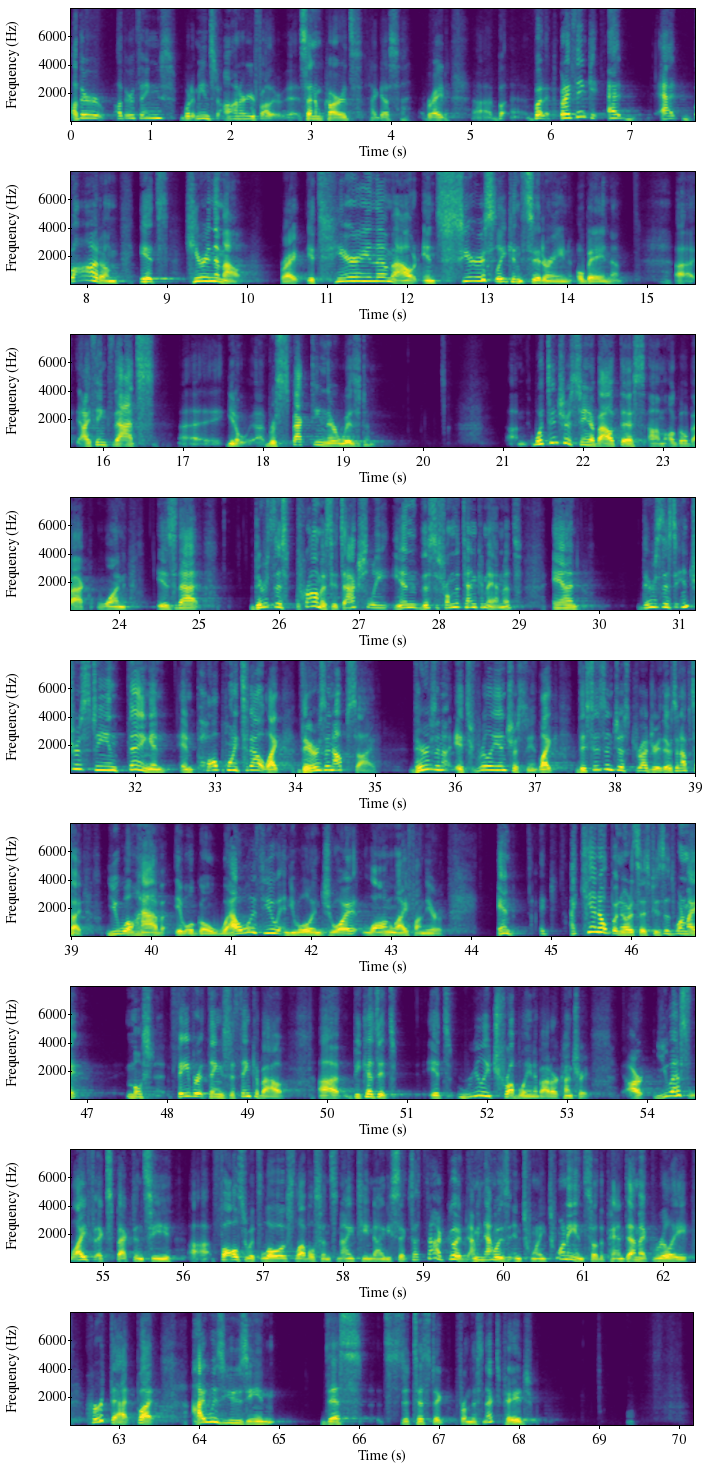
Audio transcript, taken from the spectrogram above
Other, other things, what it means to honor your father, send him cards, I guess, right? Uh, but, but, but I think at, at bottom, it's hearing them out, right? It's hearing them out and seriously considering obeying them. Uh, I think that's, uh, you know, respecting their wisdom. Um, what's interesting about this, um, I'll go back one, is that there's this promise. It's actually in, this is from the Ten Commandments, and there's this interesting thing, and, and Paul points it out like there's an upside. There's an, it's really interesting. Like, this isn't just drudgery, there's an upside. You will have, it will go well with you, and you will enjoy long life on the earth. And I, I can't help but notice this because it's one of my most favorite things to think about uh, because it's it's really troubling about our country. Our US life expectancy uh, falls to its lowest level since 1996. That's not good. I mean, that was in 2020, and so the pandemic really hurt that. But I was using this statistic from this next page.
